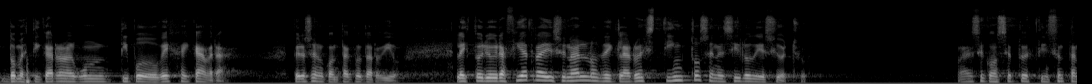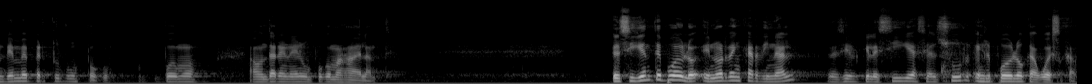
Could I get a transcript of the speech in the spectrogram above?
domesticaron algún tipo de oveja y cabra, pero eso en el contacto tardío. La historiografía tradicional los declaró extintos en el siglo XVIII. Ese concepto de extinción también me perturba un poco. Podemos ahondar en él un poco más adelante. El siguiente pueblo en orden cardinal, es decir, el que le sigue hacia el sur, es el pueblo Cahuéscar.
